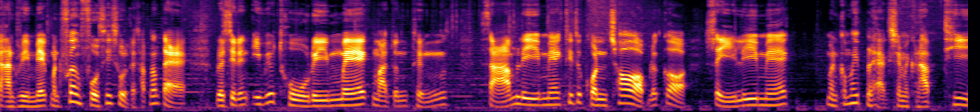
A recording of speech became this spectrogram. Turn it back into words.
การรีเมคมันเฟื่องฟูที่สุดนะครับ ตั้งแต่ Resident Evil 2 Remake มาจนถึง 3 Remake ที่ทุกคนชอบ แล้วก็ 4 Remake มันก็ไม่แปลกใช่ไหมครับ ที่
